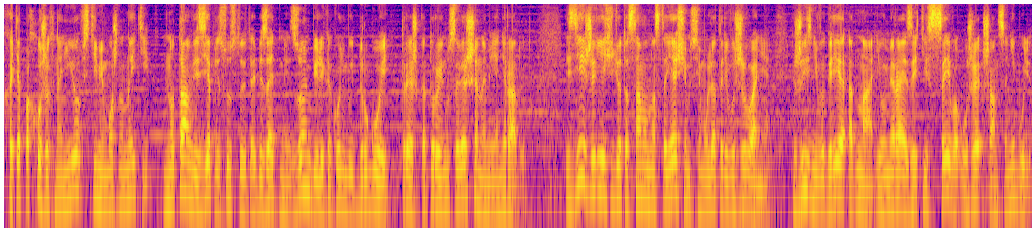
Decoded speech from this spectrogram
хотя похожих на нее в стиме можно найти. Но там везде присутствует обязательный зомби или какой-нибудь другой трэш, который ну совершенно меня не радует. Здесь же речь идет о самом настоящем симуляторе выживания. Жизнь в игре одна, и умирая зайти с сейва уже шанса не будет.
